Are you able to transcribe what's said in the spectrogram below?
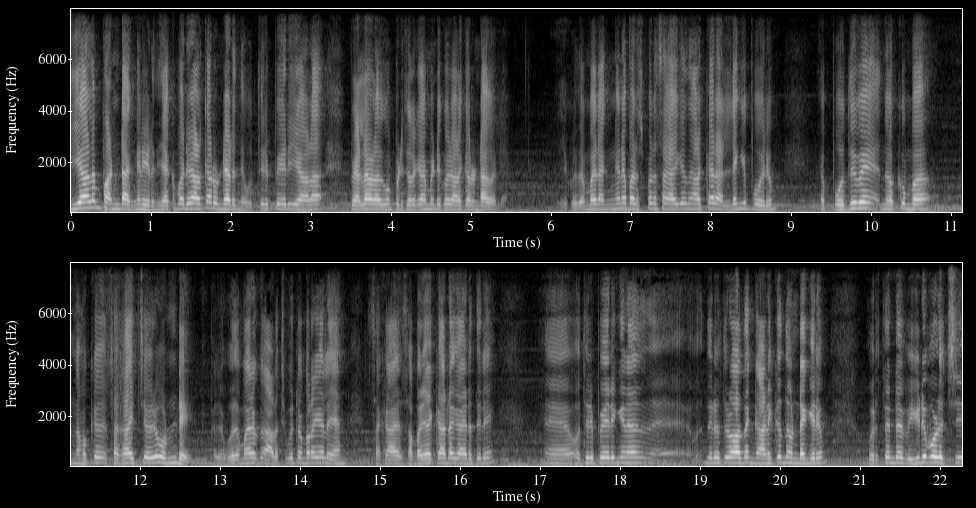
ഇയാളും പണ്ട് അങ്ങനെയായിരുന്നു. ഇയാൾക്ക് പല ആൾക്കാരുണ്ടായിരുന്നു. ഒത്തിരി പേര് ഇയാളെ വെള്ളം ഇളകുമ്പോൾ പിടിച്ചെടുക്കാൻ വേണ്ടി കുറേ ആൾക്കാരുണ്ടാവില്ല യഹൂദന്മാർ അങ്ങനെ പരസ്പരം സഹായിക്കുന്ന ആൾക്കാരല്ലെങ്കിൽ പോലും പൊതുവെ നോക്കുമ്പോൾ നമുക്ക് സഹായിച്ചവരും ഉണ്ട്. യഹൂദന്മാരൊക്കെ അടച്ചു കുറ്റം പറയല്ല ഞാൻ? സഹായ സമരക്കാരുടെ കാര്യത്തിൽ ഒത്തിരി പേരിങ്ങനെ നിരുത്തരവാദിത്വം കാണിക്കുന്നുണ്ടെങ്കിലും ഒരുത്തന്റെ വീട് പൊളിച്ച്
